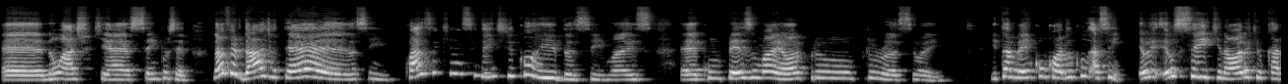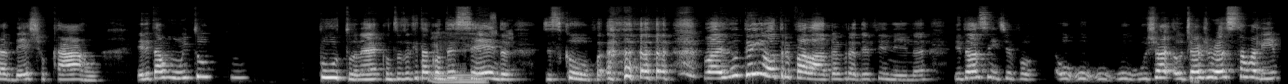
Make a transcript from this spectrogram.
é, não acho que é 100%. Na verdade, até, assim, quase que um incidente de corrida, assim, mas é, com um peso maior para o Russell aí. E também concordo com, assim, eu, eu sei que na hora que o cara deixa o carro, ele tá muito puto, né, com tudo que tá acontecendo. Isso. Desculpa. Mas não tem outra palavra para definir, né? Então, assim, tipo, o, o, o, o George Russell estava ali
